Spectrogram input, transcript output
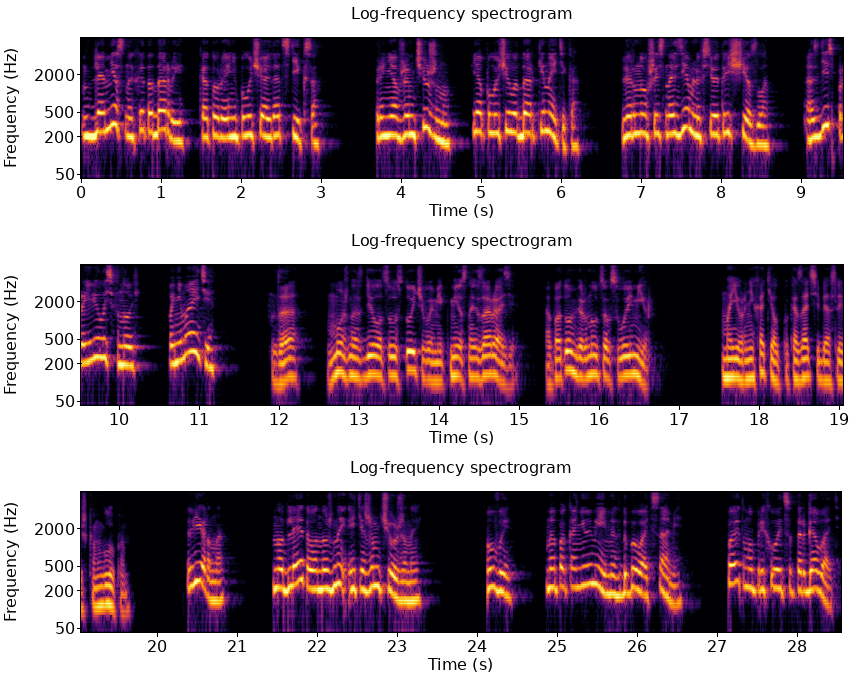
«Для местных это дары, которые они получают от Стикса. Приняв жемчужину, я получила дар кинетика. Вернувшись на Землю, все это исчезло. А здесь проявилось вновь. Понимаете?» «Да, можно сделаться устойчивыми к местной заразе, а потом вернуться в свой мир». Майор не хотел показать себя слишком глупым. «Верно. Но для этого нужны эти жемчужины. Увы, мы пока не умеем их добывать сами, поэтому приходится торговать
